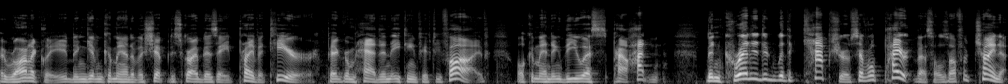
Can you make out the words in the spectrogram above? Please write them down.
Ironically, he'd been given command of a ship described as a privateer. Pegram had in 1855, while commanding the U.S. Powhatan, been credited with the capture of several pirate vessels off of China.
